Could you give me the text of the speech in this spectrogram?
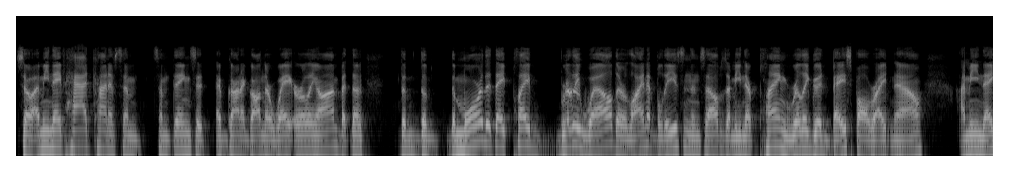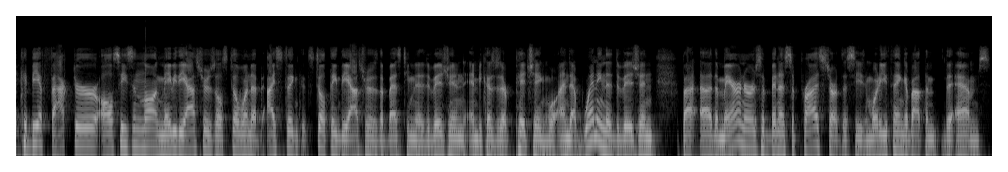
So I mean they've had kind of some some things that have kind of gone their way early on, but the the the the more that they play really well, their lineup believes in themselves. I mean, they're playing really good baseball right now. I mean, they could be a factor all season long. Maybe the Astros will still win up. I think still think the Astros are the best team in the division, and because of their pitching, will end up winning the division. But uh, the Mariners have been a surprise start this season. What do you think about the the M's?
